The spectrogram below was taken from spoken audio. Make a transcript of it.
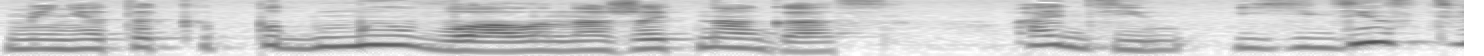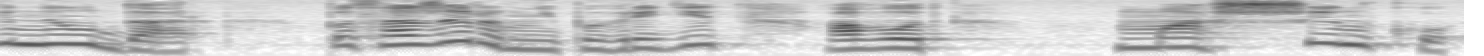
Меня так и подмывало нажать на газ. Один, единственный удар. Пассажирам не повредит, а вот машинку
